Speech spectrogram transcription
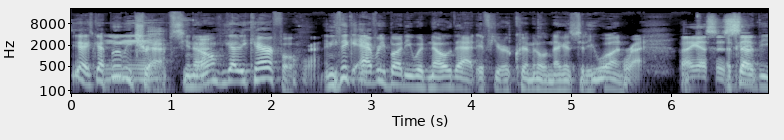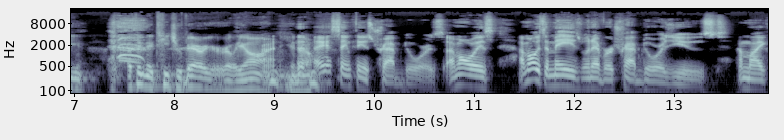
Yeah, he's got booby Mm, traps, you know? You gotta be careful. Right. And you think everybody would know that if you're a criminal in Mega City 1. Right. But I guess it's That's same, gotta be a thing they teach you very early on, you know? I guess same thing as trapdoors. I'm always I'm always amazed whenever a trapdoor is used. I'm like,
